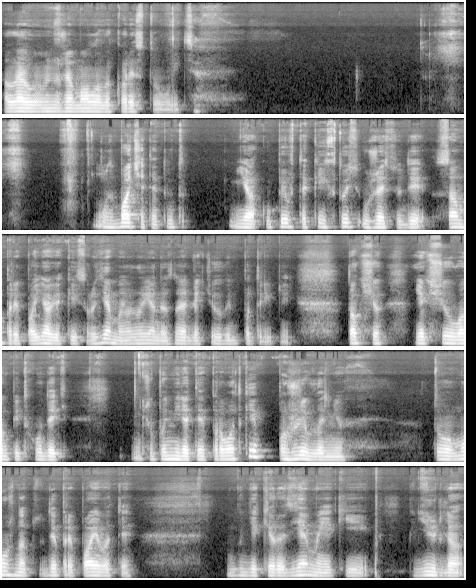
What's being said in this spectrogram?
але він вже мало використовується. Ось бачите, тут я купив такий, хтось уже сюди сам припаяв якийсь роз'єм, але я не знаю, для чого він потрібний. Так що, якщо вам підходить, якщо поміряти проводки по живленню, то можна туди припаювати будь-які роз'єми, які підійдуть для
